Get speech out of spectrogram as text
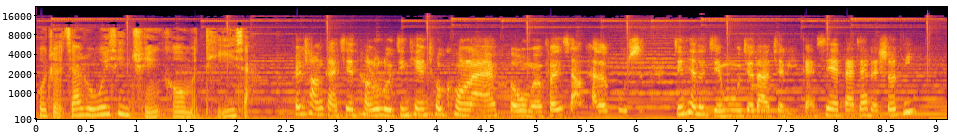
或者加入微信群和我们提一下。非常感谢唐露露今天抽空来和我们分享她的故事。今天的节目就到这里，感谢大家的收听。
